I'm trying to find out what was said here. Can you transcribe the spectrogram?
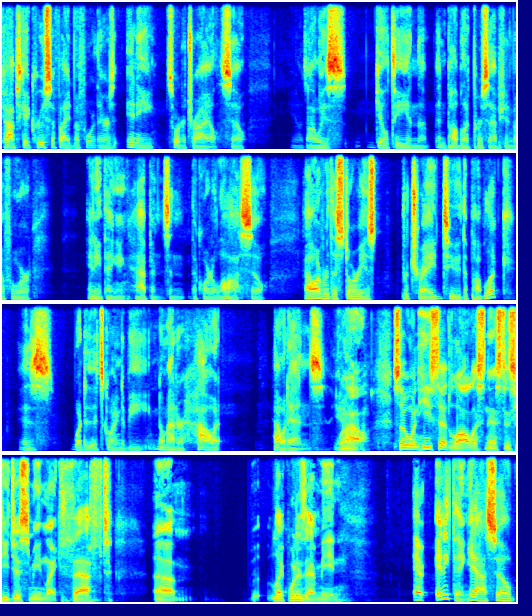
cops get crucified before there's any sort of trial. So you know it's always guilty in the in public perception before anything happens in the court of law. So, however the story is portrayed to the public is what it's going to be, no matter how it how it ends. you know? Wow. So when he said lawlessness, does he just mean like theft? Um like what does that mean? Anything. Yeah. So,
